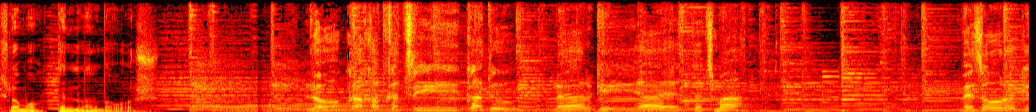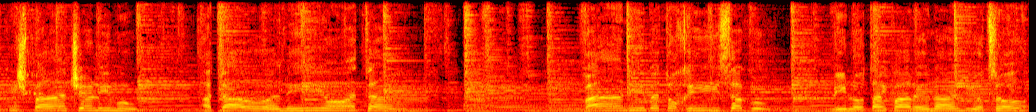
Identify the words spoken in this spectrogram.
שלמה, תן לנו בראש. לוקחת חצי כדור להרגיע את עצמה. וזורקת משפט של לימוד, אתה או אני או אתה ואני בתוכי סגור, מילותיי כבר אינן יוצאות.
